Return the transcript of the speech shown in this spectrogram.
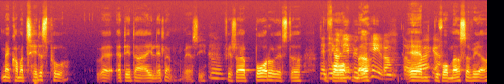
man kommer tættest på, er det, der er i Letland, vil jeg sige. Mm. For så bor du et sted, Ja, du de har får lige bygget mad. helt om derovre, Ja, ikke? du får mad serveret,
